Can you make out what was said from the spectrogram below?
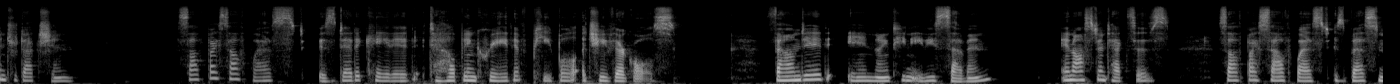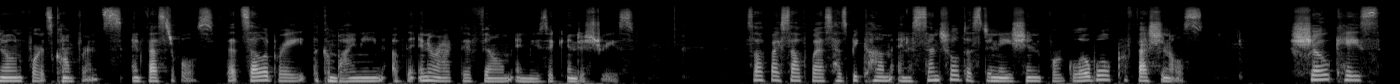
Introduction South by Southwest is dedicated to helping creative people achieve their goals. Founded in 1987 in Austin, Texas, South by Southwest is best known for its conference and festivals that celebrate the combining of the interactive film and music industries. South by Southwest has become an essential destination for global professionals. Showcase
